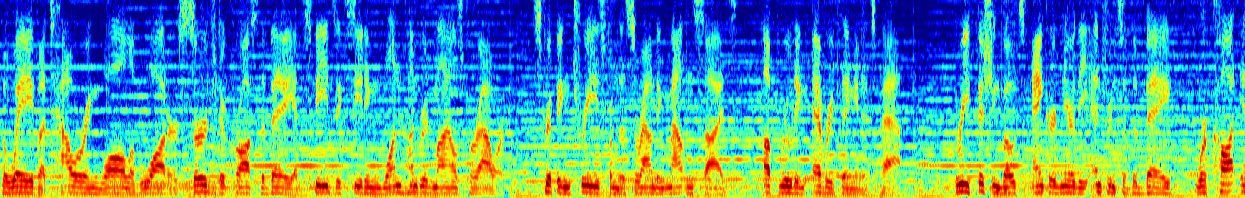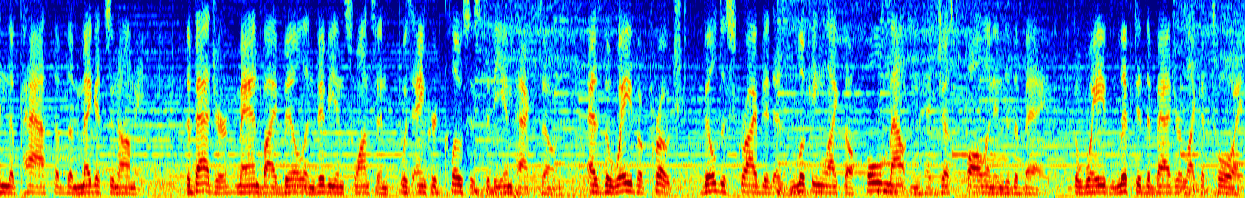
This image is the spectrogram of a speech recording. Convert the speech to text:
The wave, a towering wall of water, surged across the bay at speeds exceeding 100 miles per hour, stripping trees from the surrounding mountainsides, uprooting everything in its path. Three fishing boats anchored near the entrance of the bay were caught in the path of the mega tsunami. The Badger, manned by Bill and Vivian Swanson, was anchored closest to the impact zone. As the wave approached, Bill described it as looking like the whole mountain had just fallen into the bay. The wave lifted the Badger like a toy,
